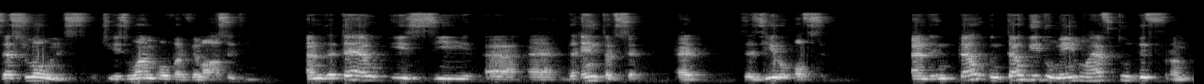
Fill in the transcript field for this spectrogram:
the slowness, which is 1 over velocity, and the tau is the, uh, uh, the intercept at the zero offset. And in tau, in tau-p domain, we have two different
